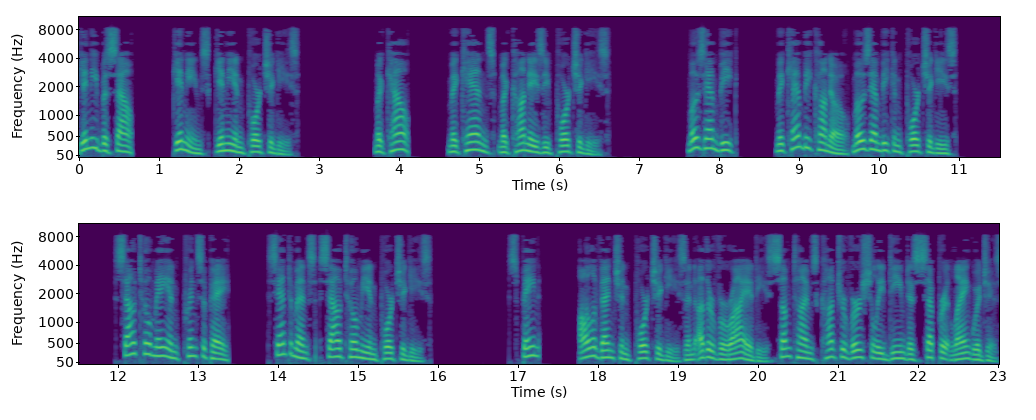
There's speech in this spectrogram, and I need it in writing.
Guinea-Bissau Guineense Guinean Portuguese. Macau Macaense Macanese Portuguese. Mozambique Moçambicano Mozambican Portuguese. São Tomé and Príncipe Santomense São Tomean Portuguese. Spain Oliventian Portuguese and other varieties sometimes controversially deemed as separate languages,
